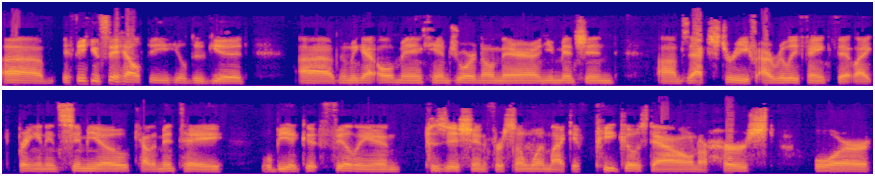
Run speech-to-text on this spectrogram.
um, if he can stay healthy, he'll do good. Uh, then we got old man Cam Jordan on there, and you mentioned um, Zach Strief. I really think that like bringing in Simio Calimente will be a good fill-in position for someone like if Peat goes down or Hurst or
